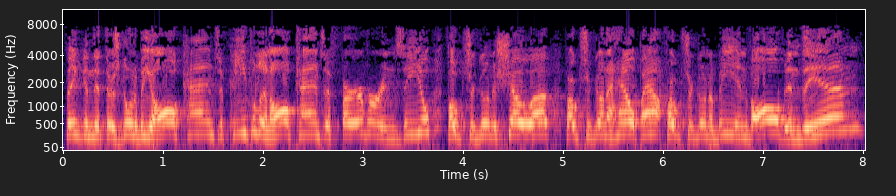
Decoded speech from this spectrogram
thinking that there's going to be all kinds of people and all kinds of fervor and zeal. Folks are going to show up, folks are going to help out, folks are going to be involved, and then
